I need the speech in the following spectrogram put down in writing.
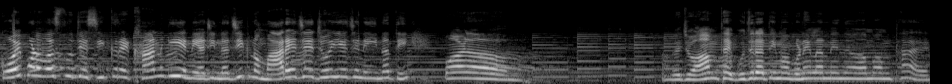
કોઈ પણ વસ્તુ જે સિક્રેટ ખાનગી એની હજી નજીકનો મારે જે જોઈએ છે ને એ નથી, પણ હવે જો આમ થાય ગુજરાતીમાં ભણેલા ને આમ આમ થાય.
